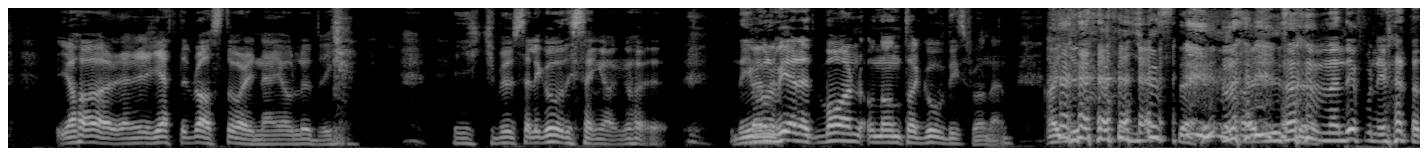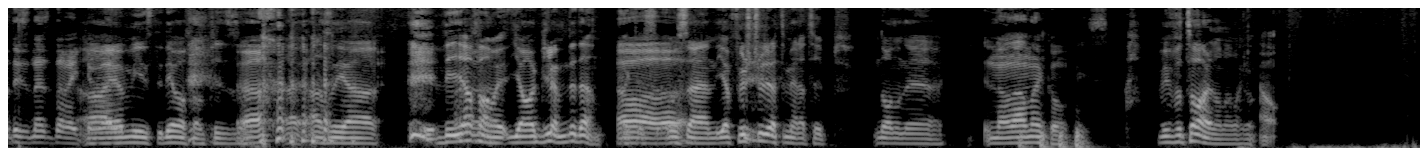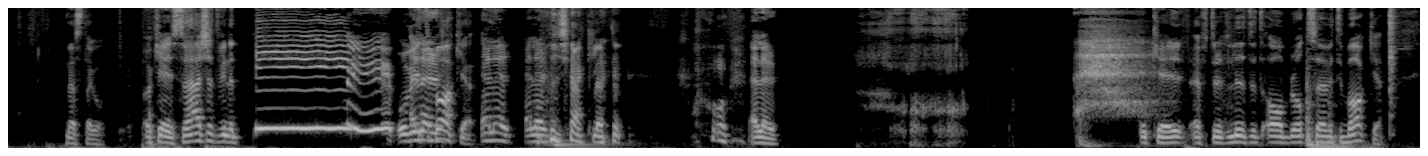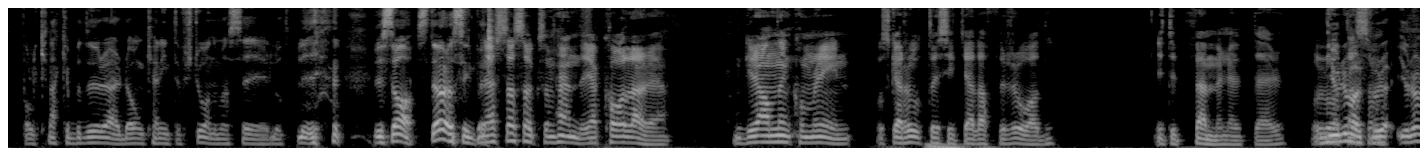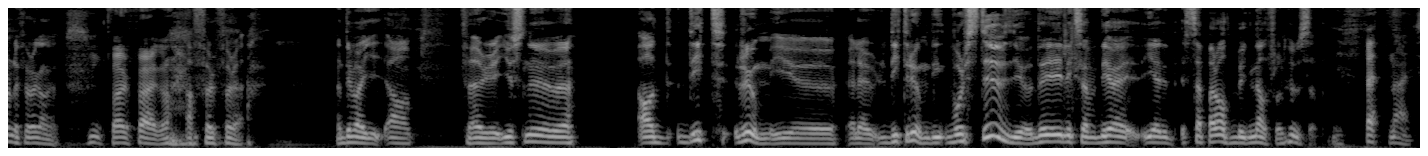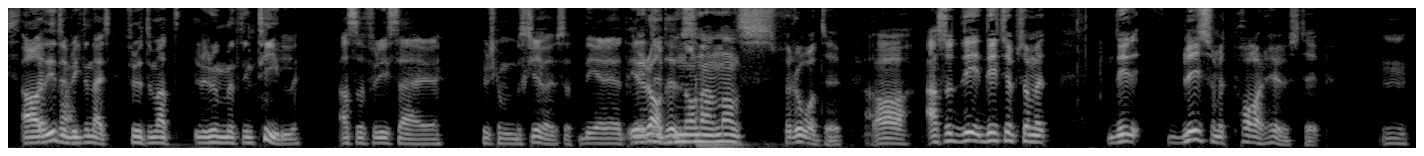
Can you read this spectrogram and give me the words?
Jag har en jättebra story när jag och Ludvig gick bus eller godis en gång. Och det involverar ett barn och någon tar godis från en. Ja just, just det, ja just det. Men det får ni vänta tills nästa vecka. Ja jag minns det, det var fan pinsamt. Ja. Alltså jag, vi har fan, jag glömde den faktiskt. Ja. Och sen, jag först trodde att du menade typ, någon, eh, Någon annan kompis. vi får ta det någon annan gång. Ja. Nästa gång. Okej, så här sätter vi in ett beep, och vi är Eller- tillbaka. Eller, eller, Jäklar. eller. Okej, efter ett litet avbrott så är vi tillbaka. Folk knackar på dörrar, de kan inte förstå när man säger låt bli. Vi sa, stör oss inte. Nästa sak som händer, jag kollar det. Grannen kommer in och ska rota i sitt jävla förråd. I typ fem minuter. Och Gjorde de, som... förra, gjorde de det förra gången? För förra gången. Ja, för förra. Det var ju- ja. För just nu, ja, ditt rum är ju, eller ditt rum, di- vår studio, det är liksom, det är en separat byggnad från huset. Det är fett nice. Ja, Fett det är typ nice. riktigt nice. Förutom att rummet intill, alltså för det är så här, hur ska man beskriva huset? Det är ett, är det är radhus? typ någon annans förråd typ. Ja. Alltså det, det är typ som ett, det blir som ett parhus typ. Mm.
